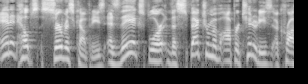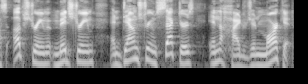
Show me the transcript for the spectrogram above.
And it helps service companies as they explore the spectrum of opportunities across upstream, midstream, and downstream sectors in the hydrogen market.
